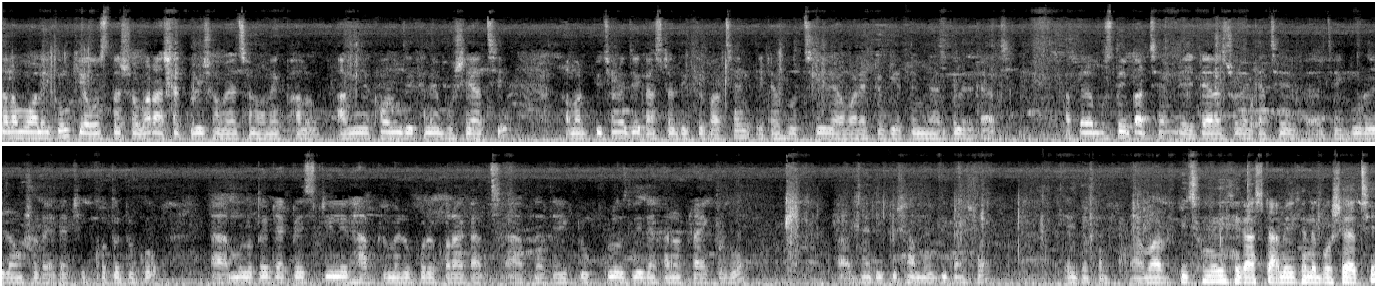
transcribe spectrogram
আসসালামু আলাইকুম। কি অবস্থা সবার? আশা করি সবাই আছেন অনেক ভালো। আমি এখন যেখানে বসে আছি, আমার পিছনে যে গাছটা দেখতে পাচ্ছেন, এটা হচ্ছে আমার একটা ভিয়েতনামি নারকেলের গাছ। আপনারা বুঝতেই পারছেন যে এটা আসলে গাছের যে গুঁড়োর অংশটা, এটা ঠিক কতটুকু। মূলত এটা একটা স্টিলের হাফ ড্রামের উপরে করা গাছ। আপনাদের একটু ক্লোজলি দেখানোর ট্রাই করব। যেহেতু একটু সামনের দিকে আসো এই দেখুন, আমার পিছনে গাছটা, আমি এখানে বসে আছি।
